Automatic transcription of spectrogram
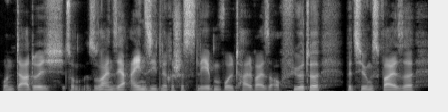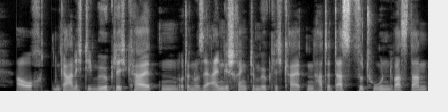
und dadurch so, so ein sehr einsiedlerisches Leben wohl teilweise auch führte, beziehungsweise auch gar nicht die Möglichkeiten oder nur sehr eingeschränkte Möglichkeiten hatte, das zu tun, was dann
